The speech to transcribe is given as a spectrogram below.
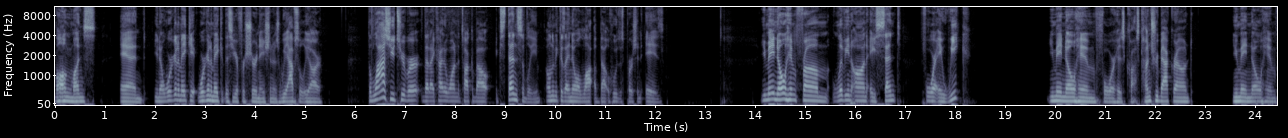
long months. And you know we're gonna make it. We're gonna make it this year for sure, Nationers. We absolutely are. The last YouTuber that I kind of wanted to talk about extensively, only because I know a lot about who this person is. You may know him from living on a cent for a week. You may know him for his cross country background. You may know him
